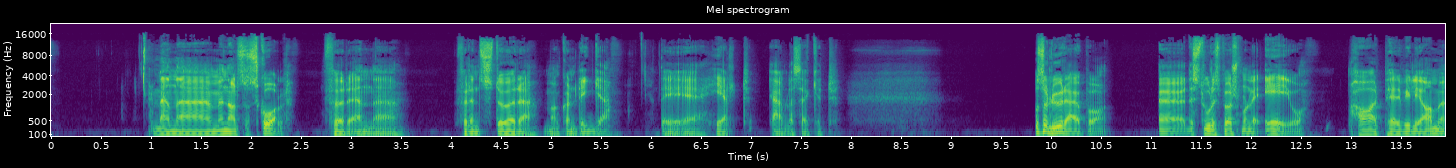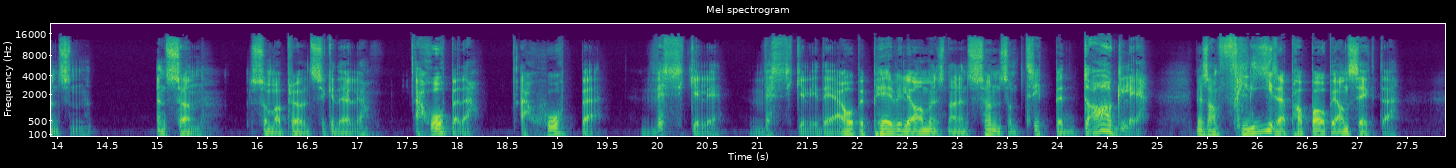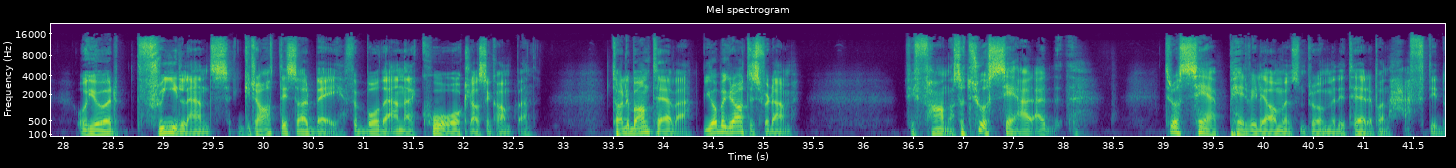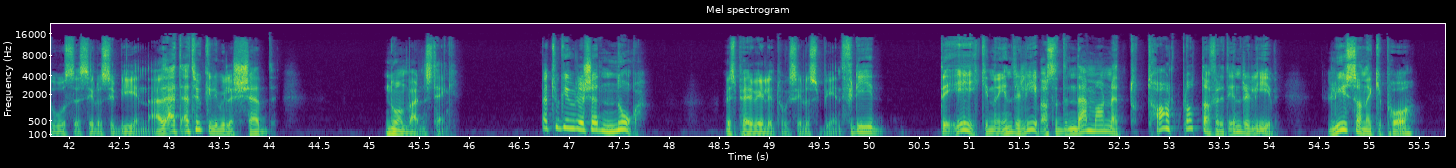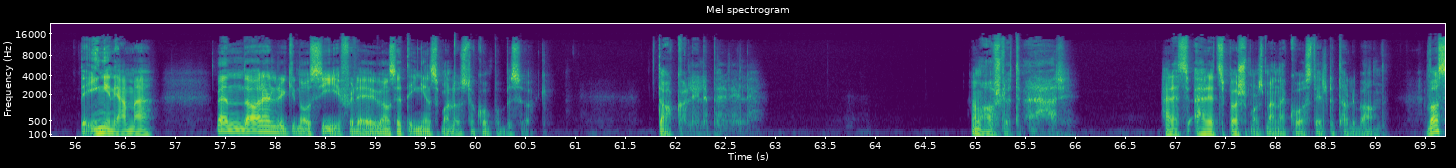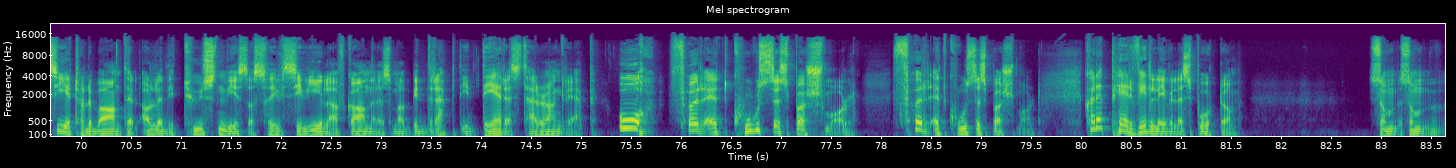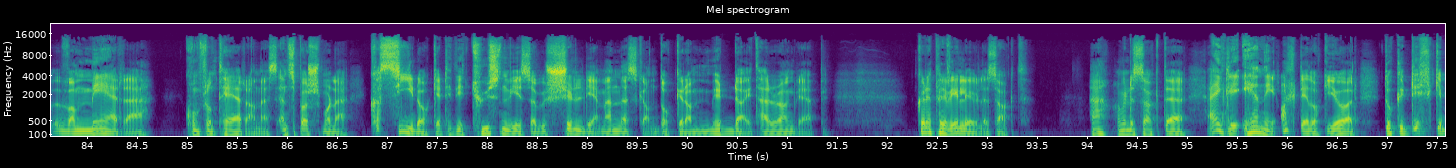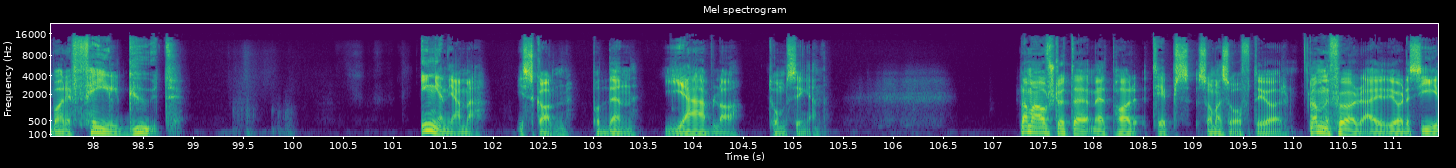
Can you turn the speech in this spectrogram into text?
Men, uh, men altså, skål for en, uh, for en støre man kan ligge. Det er helt jævla sikkert. Og så lurer jeg jo på, det store spørsmålet er jo, har Per-Willy Amundsen en sønn som har prøvd psykedelia. Jeg håper det. Jeg håper virkelig, virkelig det. Jeg håper Per-Willy Amundsen har en sønn som tripper daglig mens han flirer pappa opp i ansiktet og gjør frilans gratisarbeid for både NRK og Klassekampen. Taliban-TV jobber gratis for dem. Fy faen, altså, tro å se jeg, jeg, tro å se Per-Willy Amundsen prøve å meditere på en heftig dose psilocybin. Jeg, jeg, jeg tror ikke det ville skjedd noen verdens ting. Jeg tror ikke det ville skjedd nå hvis Per Willy tok psilocybin, fordi det er ikke noe indre liv. Altså, Den der mannen er totalt blotta for et indre liv. Lysene er ikke på, det er ingen hjemme, men det har heller ikke noe å si, for det er uansett ingen som har lyst til å komme på besøk. Dakker, lille Per Willy. Jeg må avslutte med det her. Her er, et, her er et spørsmål som NRK stilte Taliban. Hva sier Taliban til alle de tusenvis av sivile afghanere som har blitt drept i deres terrorangrep? Å, for et kosespørsmål! For et kosespørsmål! Hva er det Per Willy ville spurt om, som, som var mer konfronterende enn spørsmålet hva sier dere til de tusenvis av uskyldige menneskene dere har myrda i terrorangrep? Hva er det Per Willy ville sagt? Hæ? Han ville sagt jeg er egentlig enig i alt det dere gjør, dere dyrker bare feil gud. Ingen hjemme i skallen på den jævla tomsingen. La meg avslutte med et par tips, som jeg så ofte gjør. La meg før jeg gjør det, si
